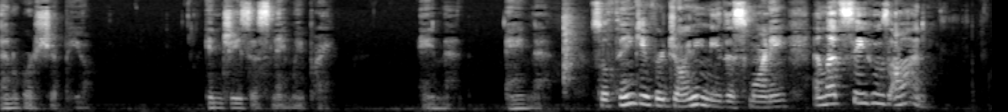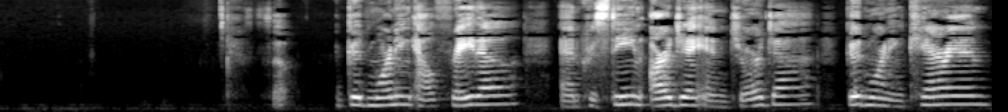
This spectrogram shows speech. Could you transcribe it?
and worship you. In Jesus' name we pray. Amen. Amen. So thank you for joining me this morning, and let's see who's on. So, good morning, Alfredo and Christine, RJ, and Georgia. Good morning, Karen.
